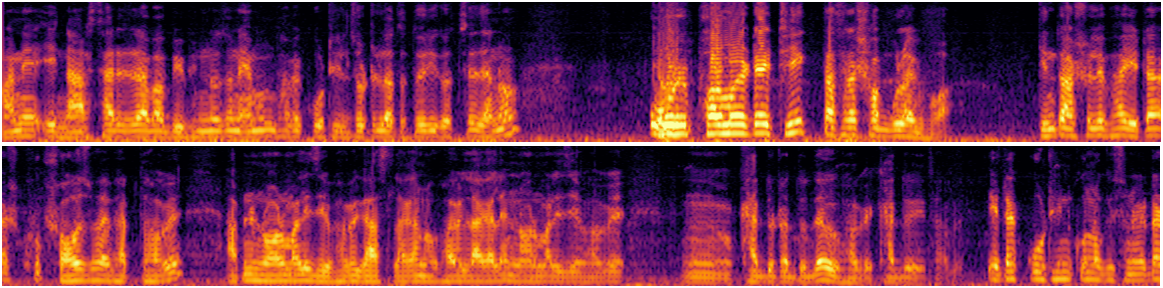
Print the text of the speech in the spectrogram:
মানে এই নার্সারিরা বা বিভিন্ন জন এমন ভাবে কঠিন জটিলতা তৈরি করছে যেন ওর ফর্মুলাটাই ঠিক তাছাড়া সবগুলাই ভুয়া। কিন্তু আসলে ভাই এটা খুব সহজভাবে ভাবতে হবে। আপনি নর্মালি যেভাবে গাছ লাগান ওভাবে লাগালেন নর্মালি যেভাবে খাদ্য টাদ্য দেয় ওইভাবে খাদ্য দিতে হবে। এটা কঠিন কোনো কিছু না এটা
